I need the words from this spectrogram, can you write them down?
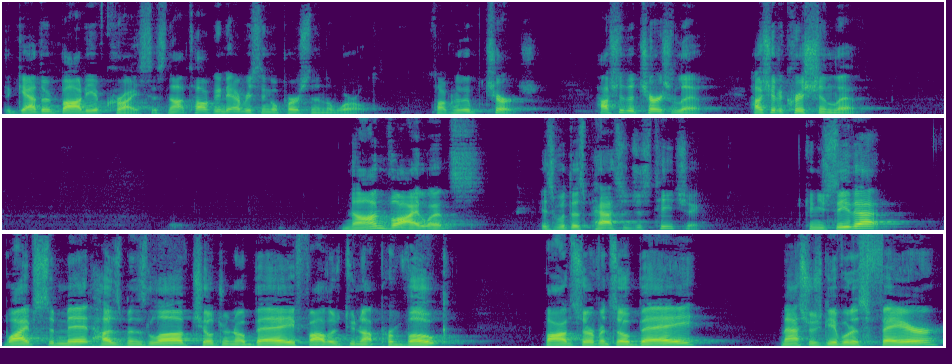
the gathered body of Christ. It's not talking to every single person in the world. It's talking to the church. How should the church live? How should a Christian live? Nonviolence is what this passage is teaching. Can you see that? Wives submit, husbands love, children obey, fathers do not provoke, bondservants obey, masters give what is fair,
